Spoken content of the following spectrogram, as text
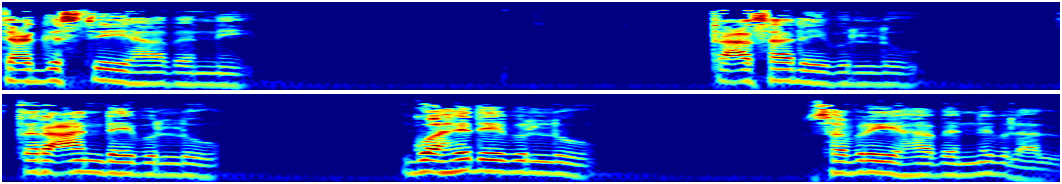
ትዕግስቲ ይሃበኒ ጣዕሳ ደይብሉ ጥርዓን ደይብሉ ጓሂ ደይብሉ ሰብሪ ይሃበኒ ይብል ኣሎ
